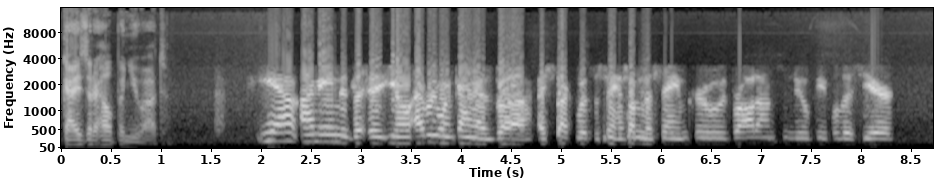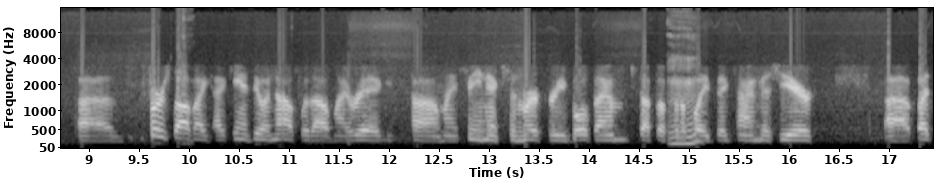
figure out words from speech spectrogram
guys that are helping you out. Yeah, I mean, the, uh, you know, everyone kind of. Uh, I stuck with the same, some of the same crew. We brought on some new people this year. Uh, first off, I, I can't do enough without my rig. Uh, my Phoenix and Mercury, both of them stepped up to Mhm. the plate big time this year. Uh, but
